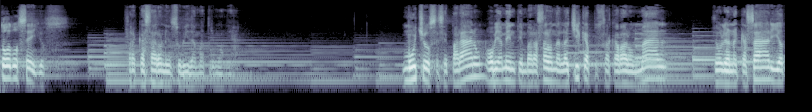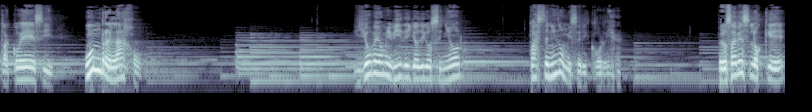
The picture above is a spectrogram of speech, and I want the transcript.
Todos ellos fracasaron en su vida matrimonial. Muchos se separaron, obviamente embarazaron a la chica, pues acabaron mal, se volvieron a casar y otra cosa, y un relajo. Y yo veo mi vida y yo digo, Señor, tú has tenido misericordia. Pero sabes lo que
